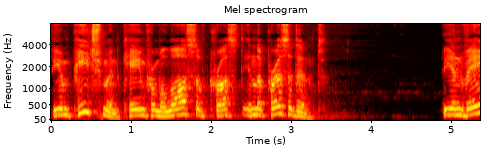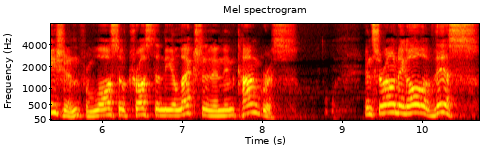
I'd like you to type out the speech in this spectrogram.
The impeachment came from a loss of trust in the president. The invasion from loss of trust in the election and in Congress. And surrounding all of this,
